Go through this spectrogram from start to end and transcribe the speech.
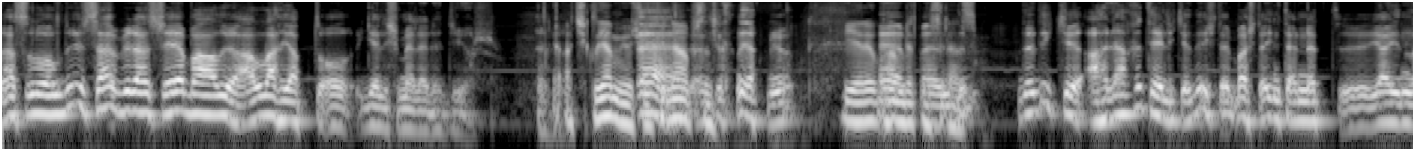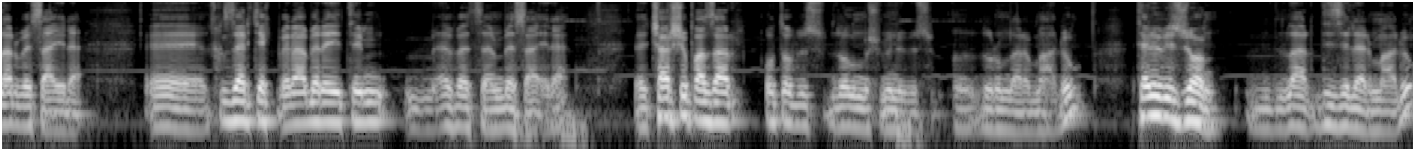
nasıl olduysa biraz şeye bağlıyor. Allah yaptı o gelişmeleri diyor. E, Açıklayamıyor çünkü Evet, ne yapsın? Yapmıyor. Bir yere hamletmesi Efendim, lazım. Dedik ki ahlakı tehlikede işte başta internet e, yayınlar vesaire. E, kız erkek beraber eğitim efendim vesaire. E, çarşı pazar otobüs dolmuş minibüs e, durumları malum. Televizyonlar diziler malum.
